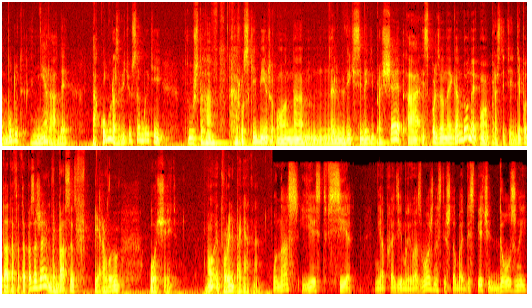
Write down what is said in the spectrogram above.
будут не рады такому развитию событий. Потому что русский мир, он э, любви к себе не прощает, а использованные гондоны, о, простите, депутатов от ОПЗЖ выбрасывают в первую очередь. Ну, это вроде понятно. У нас есть все необходимые возможности, чтобы обеспечить должный,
